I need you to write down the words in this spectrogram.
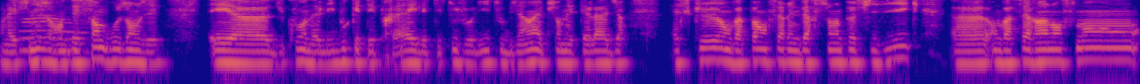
On l'avait fini genre en décembre ou janvier. Et euh, du coup, on a l'ebook était prêt, il était tout joli, tout bien. Et puis on était là à dire, est-ce que on va pas en faire une version un peu physique? Euh, On va faire un lancement.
